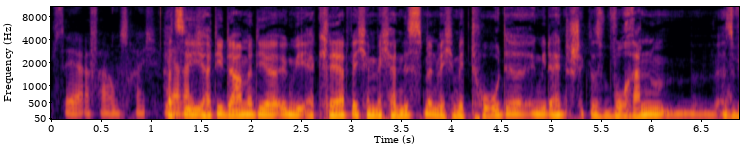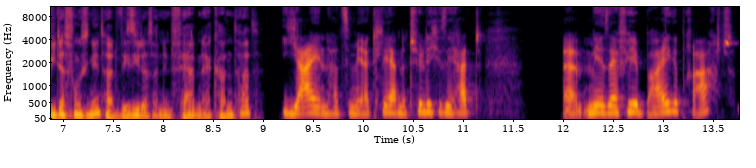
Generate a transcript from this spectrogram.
sehr erfahrungsreich. Hat, sie, hat die Dame dir irgendwie erklärt, welche Mechanismen, welche Methode irgendwie dahinter steckt, also woran, also wie das funktioniert hat, wie sie das an den Pferden erkannt hat? Jein, hat sie mir erklärt. Natürlich, sie hat äh, mir sehr viel beigebracht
